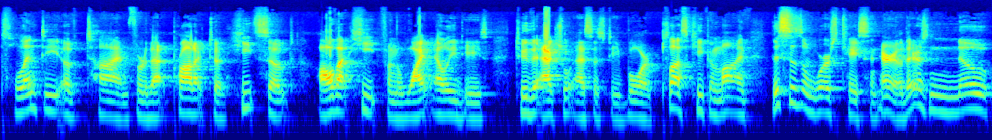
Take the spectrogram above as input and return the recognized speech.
plenty of time for that product to heat soaked all that heat from the white LEDs to the actual SSD board. Plus, keep in mind, this is a worst case scenario. There's no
